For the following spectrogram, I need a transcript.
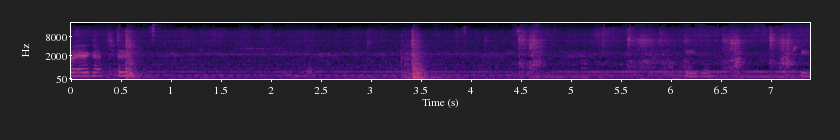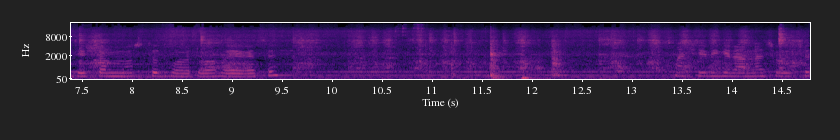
হয়ে গেছে এই যে ফ্রিজের সমস্ত ধোয়া টোয়া হয়ে গেছে। মাসি এদিকে রান্না চলছে।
